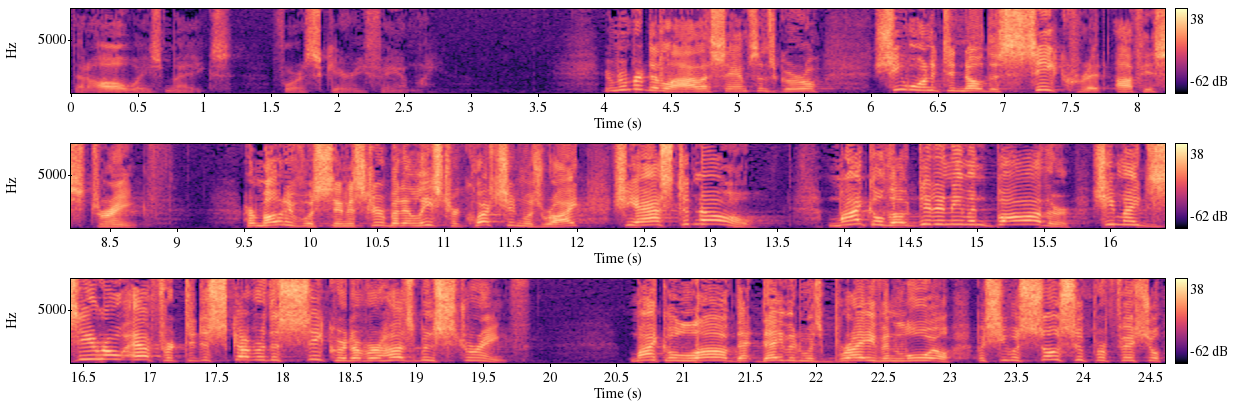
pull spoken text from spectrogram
that always makes for a scary family. You remember Delilah, Samson's girl? She wanted to know the secret of his strength. Her motive was sinister, but at least her question was right. She asked to know. Michal, though, didn't even bother. She made zero effort to discover the secret of her husband's strength. Michal loved that David was brave and loyal, but she was so superficial,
